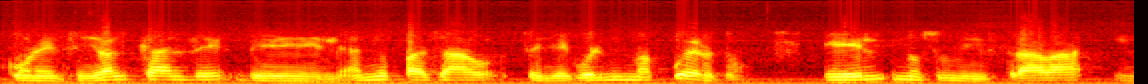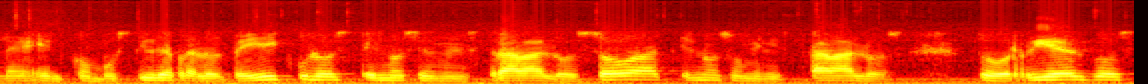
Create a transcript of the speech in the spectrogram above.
con el señor alcalde del año pasado se llegó el mismo acuerdo él nos suministraba el combustible para los vehículos, él nos suministraba los SOAT, él nos suministraba los riesgos,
